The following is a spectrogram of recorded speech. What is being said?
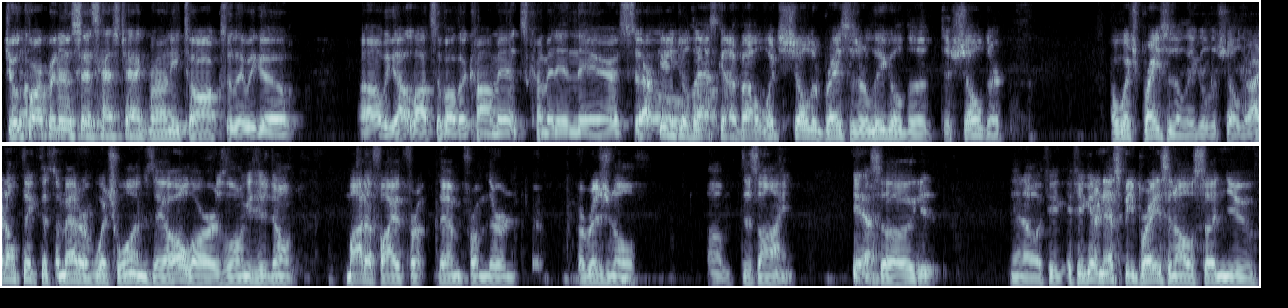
Joe Carpenter says hashtag brownie talk. So there we go. Uh, we got lots of other comments coming in there. So Dark Angel's uh, asking about which shoulder braces are legal to, to shoulder, or which braces are legal to shoulder. I don't think that's a matter of which ones. They all are, as long as you don't modify from them from their original um, design. Yeah. So you, you know, if you if you get an SB brace and all of a sudden you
